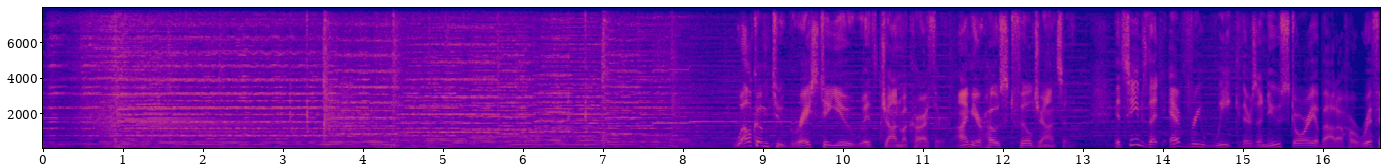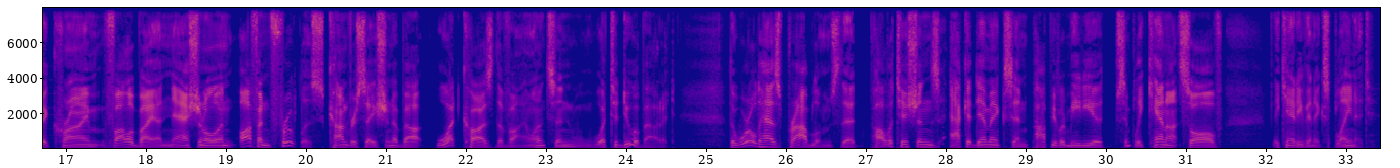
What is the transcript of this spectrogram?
Welcome to Grace to You with John MacArthur. I'm your host, Phil Johnson. It seems that every week there's a new story about a horrific crime, followed by a national and often fruitless conversation about what caused the violence and what to do about it. The world has problems that politicians, academics, and popular media simply cannot solve. They can't even explain it.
